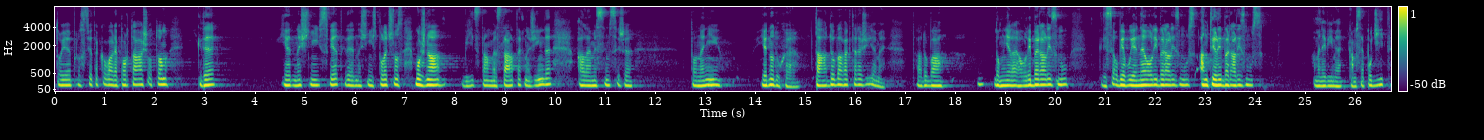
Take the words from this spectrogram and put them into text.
to je prostě taková reportáž o tom, kde je dnešní svět, kde je dnešní společnost, možná víc tam ve státech než jinde, ale myslím si, že to není jednoduché. Ta doba, ve které žijeme, ta doba domnělého liberalismu, kdy se objevuje neoliberalismus, antiliberalismus a my nevíme, kam se podít,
